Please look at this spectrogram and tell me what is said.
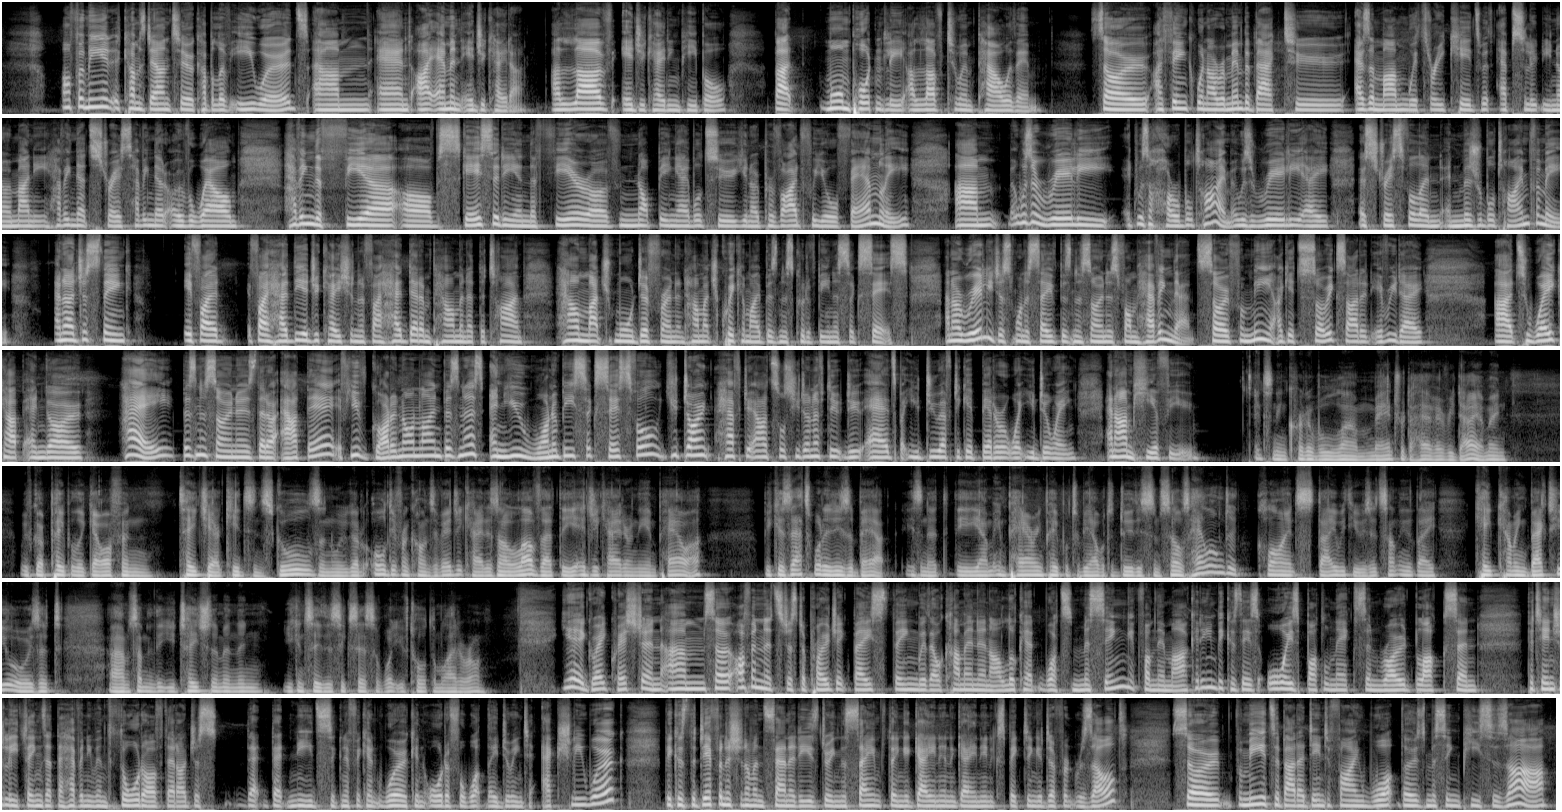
Oh, for me, it, it comes down to a couple of E words. Um, and I am an educator. I love educating people, but more importantly, I love to empower them. So I think when I remember back to as a mum with three kids with absolutely no money, having that stress, having that overwhelm, having the fear of scarcity and the fear of not being able to, you know, provide for your family, um, it was a really, it was a horrible time. It was really a, a stressful and, and miserable time for me. And I just think if I if I had the education, if I had that empowerment at the time, how much more different and how much quicker my business could have been a success. And I really just want to save business owners from having that. So for me, I get so excited every day uh, to wake up and go, hey, business owners that are out there, if you've got an online business and you want to be successful, you don't have to outsource, you don't have to do ads, but you do have to get better at what you're doing. And I'm here for you. It's an incredible um, mantra to have every day. I mean, we've got people that go off and teach our kids in schools, and we've got all different kinds of educators. And I love that the educator and the empower, because that's what it is about, isn't it? The um, empowering people to be able to do this themselves. How long do clients stay with you? Is it something that they keep coming back to you, or is it um, something that you teach them and then you can see the success of what you've taught them later on? Yeah, great question. Um, so often it's just a project based thing where they'll come in and I'll look at what's missing from their marketing because there's always bottlenecks and roadblocks and potentially things that they haven't even thought of that are just that that needs significant work in order for what they're doing to actually work because the definition of insanity is doing the same thing again and again and expecting a different result. So for me it's about identifying what those missing pieces are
